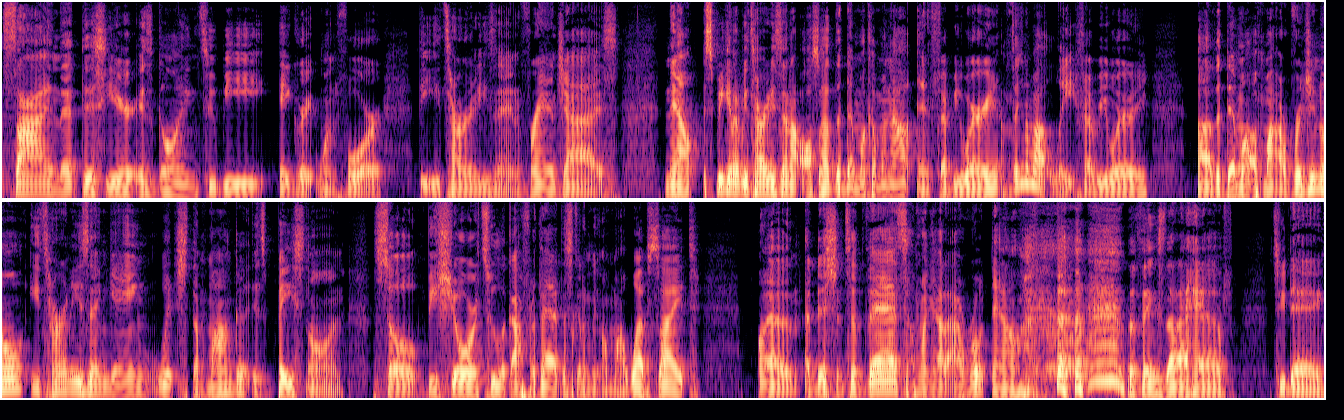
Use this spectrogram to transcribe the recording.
sign that this year is going to be a great one for the Eternities End franchise. Now, speaking of Eternities End, I also have the demo coming out in February. I'm thinking about late February. Uh, the demo of my original Eternities End game, which the manga is based on. So be sure to look out for that. That's going to be on my website uh, addition to that, oh my god, I wrote down the things that I have today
